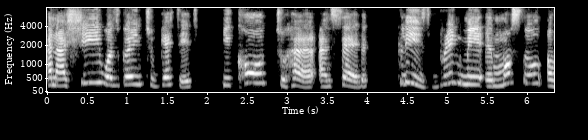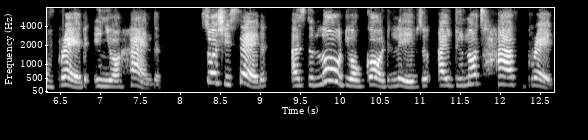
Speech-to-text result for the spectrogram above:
And as she was going to get it, he called to her and said, Please bring me a morsel of bread in your hand. So she said, As the Lord your God lives, I do not have bread,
